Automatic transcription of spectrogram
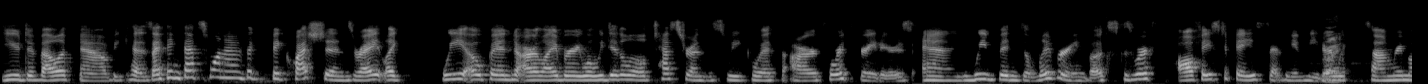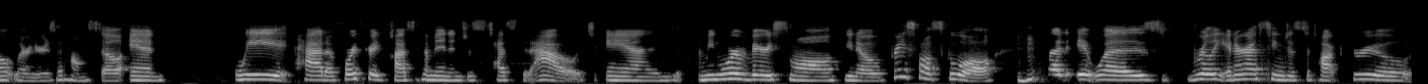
you develop now because I think that's one of the big questions, right? Like we opened our library. Well, we did a little test run this week with our fourth graders, and we've been delivering books because we're all face to face at Van Meter right. with some remote learners at home still. And we had a fourth grade class come in and just test it out. And I mean, we're a very small, you know, pretty small school, mm-hmm. but it was really interesting just to talk through,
